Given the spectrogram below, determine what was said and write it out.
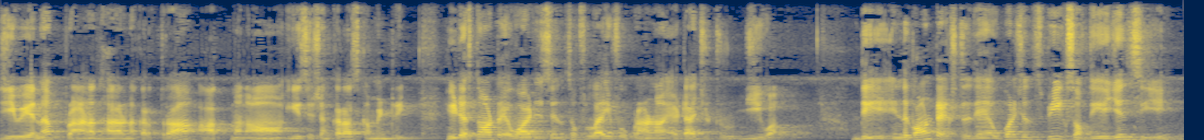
Jivena Pranadharanakartra Atmana is Shankara's commentary. He does not avoid the sense of life, prana attached to Jiva. The, in the context, the Upanishad speaks of the agency.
